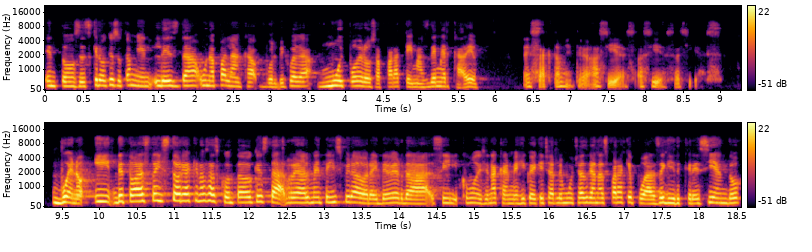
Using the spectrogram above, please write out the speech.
Entonces creo que eso también les da una palanca, vuelve y juega, muy poderosa para temas de mercadeo. Exactamente, así es, así es, así es. Bueno, y de toda esta historia que nos has contado que está realmente inspiradora y de verdad, sí, como dicen acá en México, hay que echarle muchas ganas para que pueda seguir creciendo.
